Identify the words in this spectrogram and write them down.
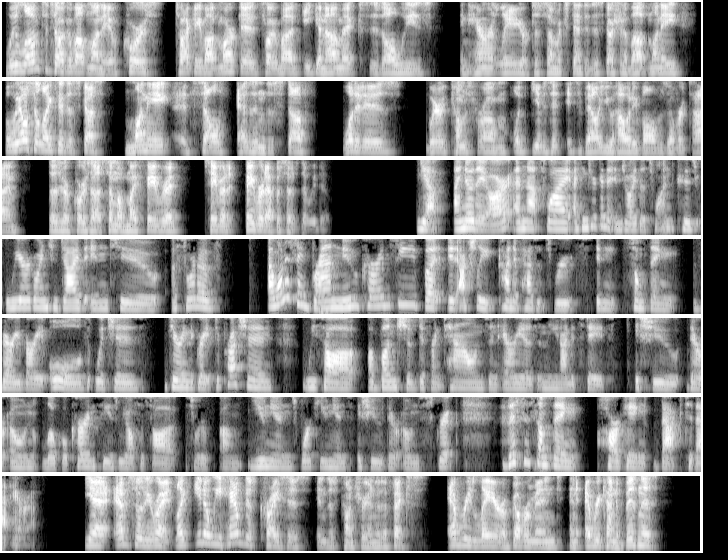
We love to talk about money. Of course, talking about markets, talking about economics is always inherently or to some extent a discussion about money. But we also like to discuss money itself, as in the stuff, what it is, where it comes from, what gives it its value, how it evolves over time. Those are, of course, uh, some of my favorite favorite favorite episodes that we do. Yeah, I know they are, and that's why I think you're going to enjoy this one because we are going to dive into a sort of I want to say brand new currency, but it actually kind of has its roots in something very very old, which is during the Great Depression we saw a bunch of different towns and areas in the United States issue their own local currencies. We also saw sort of um, unions, work unions, issue their own scrip. This is something harking back to that era. Yeah, absolutely right. Like, you know, we have this crisis in this country and it affects every layer of government and every kind of business.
